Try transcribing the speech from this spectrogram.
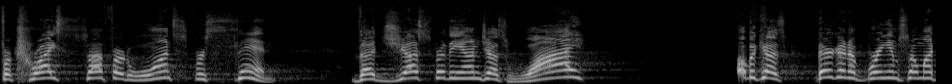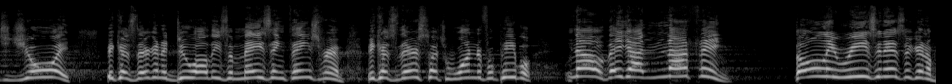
For Christ suffered once for sin, the just for the unjust. Why? Oh, because they're going to bring him so much joy, because they're going to do all these amazing things for him, because they're such wonderful people. No, they got nothing. The only reason is they're going to,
